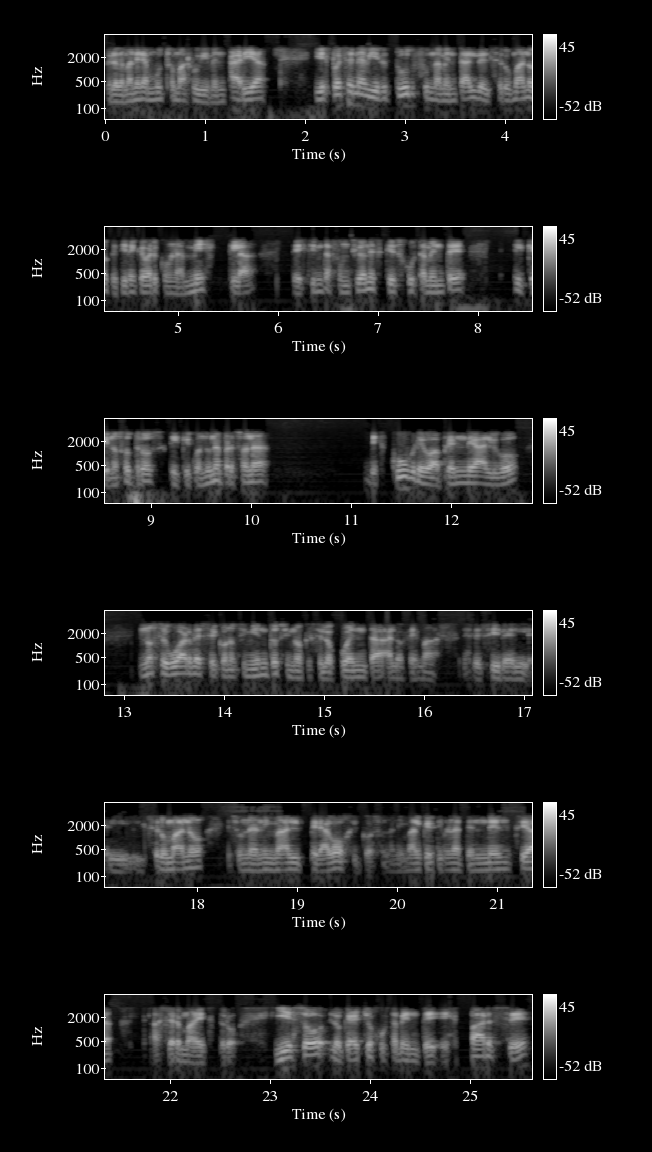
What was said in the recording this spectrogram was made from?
pero de manera mucho más rudimentaria. Y después hay una virtud fundamental del ser humano que tiene que ver con una mezcla de distintas funciones, que es justamente el que nosotros, el que cuando una persona descubre o aprende algo, no se guarda ese conocimiento, sino que se lo cuenta a los demás. Es decir, el, ser humano es un animal pedagógico, es un animal que tiene una tendencia a ser maestro. Y eso lo que ha hecho justamente esparce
